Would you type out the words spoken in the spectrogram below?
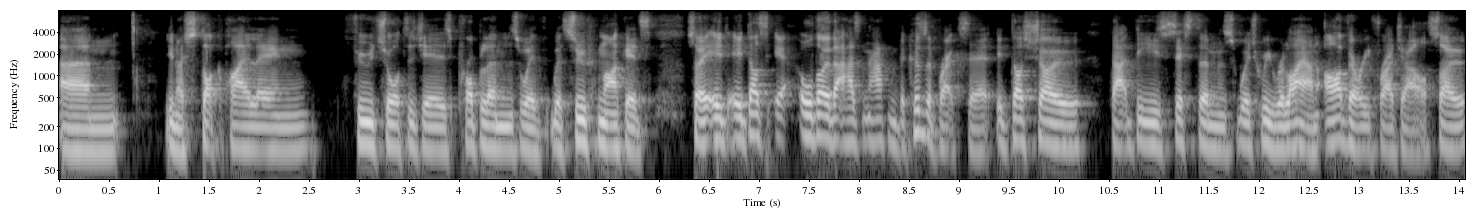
um, you know, stockpiling, food shortages, problems with, with supermarkets. So it, it does, it, although that hasn't happened because of Brexit, it does show that these systems which we rely on are very fragile. So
